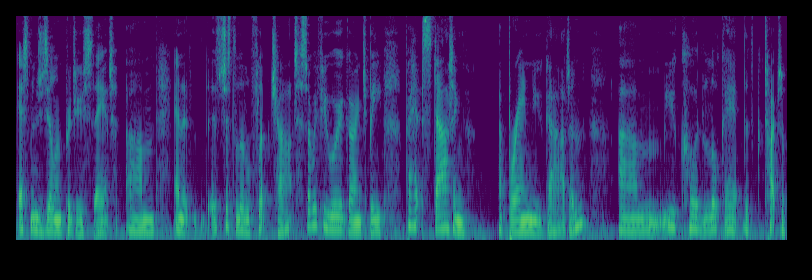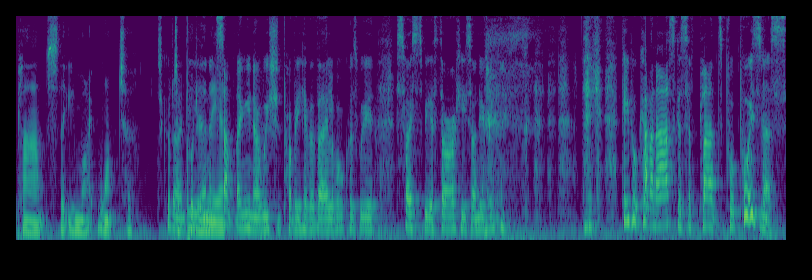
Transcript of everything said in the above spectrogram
Asthma New Zealand produced that, um, and it, it's just a little flip chart. So if you were going to be perhaps starting a brand new garden. Um, you could look at the types of plants that you might want to it's a good idea, and there. it's something you know we should probably have available because we're supposed to be authorities on everything. people come and ask us if plants are poisonous.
